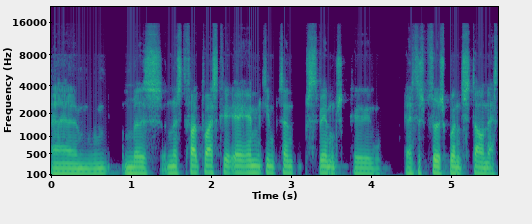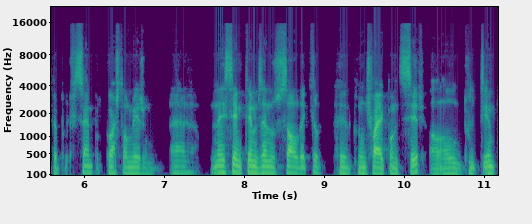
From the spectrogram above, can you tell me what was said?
Um, mas, mas de facto acho que é, é muito importante percebermos que estas pessoas, quando estão nesta profissão, porque gostam mesmo, uh, nem sempre temos a noção daquilo que, que, nos vai acontecer ao longo do tempo,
